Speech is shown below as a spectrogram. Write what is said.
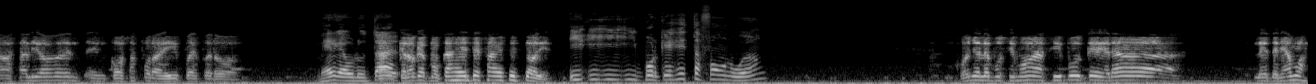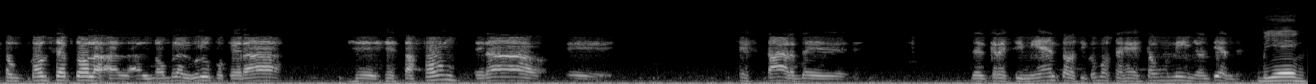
ha salido en cosas por ahí, pues, pero Verga, brutal. Creo que poca gente sabe esta historia. ¿Y, y, y, por qué es esta phone, weón? Coño, le pusimos así porque era. Le teníamos hasta un concepto al, al, nombre del grupo, que era. Eh, gestafón, era. Eh, gestar de del crecimiento, así como se gesta un niño, ¿entiendes? Bien.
